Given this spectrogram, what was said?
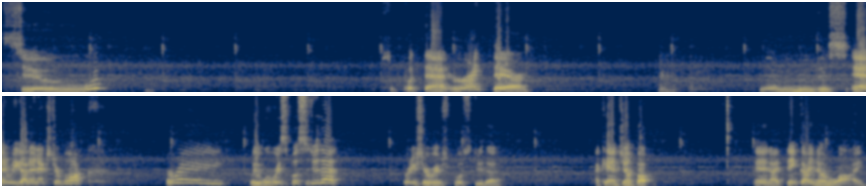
So, so put that right there. Then we move this, and we got an extra block. Hooray! Wait, were we supposed to do that? Pretty sure we were supposed to do that. I can't jump up. And I think I know why.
